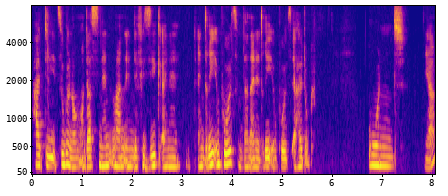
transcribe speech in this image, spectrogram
hat die zugenommen. Und das nennt man in der Physik eine, ein Drehimpuls und dann eine Drehimpulserhaltung. Und ja,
